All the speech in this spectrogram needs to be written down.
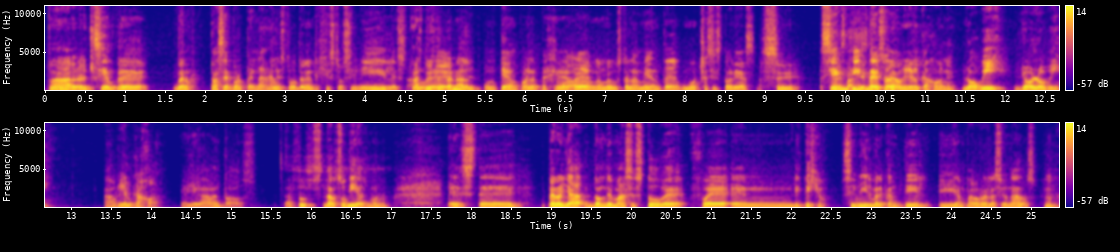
tú Ah, del derecho? Siempre, bueno, pasé por penal, estuve también en registro civil, estuve Ah, ¿estuviste en penal? un tiempo en la PGR, Wow. no me gustó el ambiente, muchas historias. Sí. Sí existe imagino. eso de abrir el cajón, ¿eh? Lo vi, yo lo vi. Abrí el cajón, ya llegaban todos. Dar su, dar su diezmo, ¿no? Este, pero ya donde más estuve fue en litigio, civil, mercantil y amparos relacionados. Ok.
